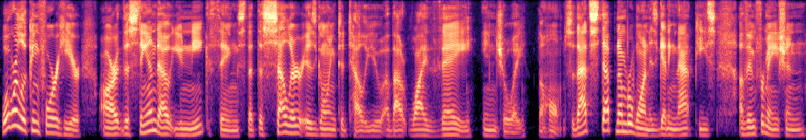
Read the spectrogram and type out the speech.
What we're looking for here are the standout unique things that the seller is going to tell you about why they enjoy the home. So that's step number 1 is getting that piece of information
